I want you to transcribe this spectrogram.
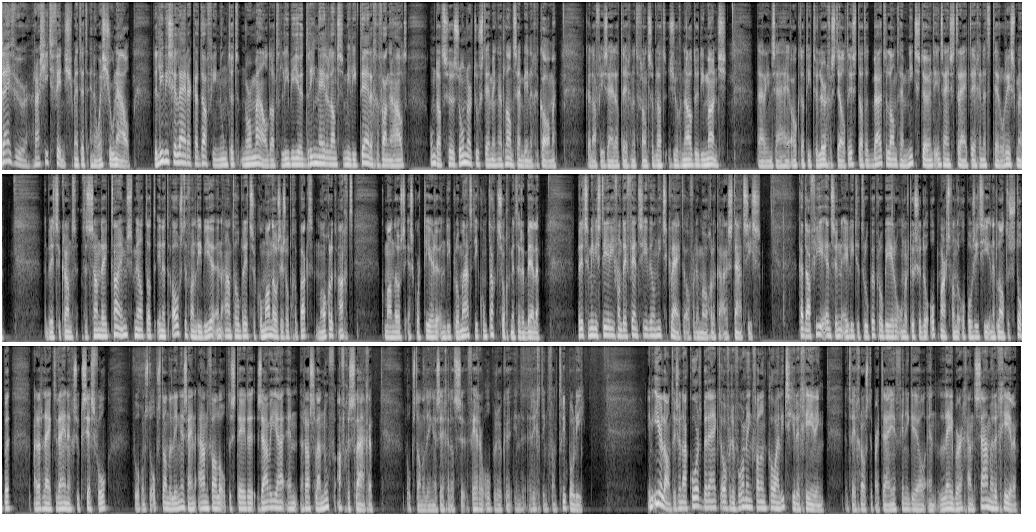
Vijf uur, Rashid Finch met het NOS-journaal. De Libische leider Gaddafi noemt het normaal dat Libië drie Nederlandse militairen gevangen houdt... omdat ze zonder toestemming het land zijn binnengekomen. Gaddafi zei dat tegen het Franse blad Journal du Dimanche. Daarin zei hij ook dat hij teleurgesteld is dat het buitenland hem niet steunt in zijn strijd tegen het terrorisme. De Britse krant The Sunday Times meldt dat in het oosten van Libië een aantal Britse commando's is opgepakt, mogelijk acht. Commando's escorteerden een diplomaat die contact zocht met de rebellen. Het Britse ministerie van Defensie wil niets kwijt over de mogelijke arrestaties. Gaddafi en zijn elitetroepen proberen ondertussen de opmars van de oppositie in het land te stoppen, maar dat lijkt weinig succesvol. Volgens de opstandelingen zijn aanvallen op de steden Zawiya en Raslanouf afgeslagen. De opstandelingen zeggen dat ze verder oprukken in de richting van Tripoli. In Ierland is een akkoord bereikt over de vorming van een coalitieregering. De twee grootste partijen, Fine Gael en Labour, gaan samen regeren.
